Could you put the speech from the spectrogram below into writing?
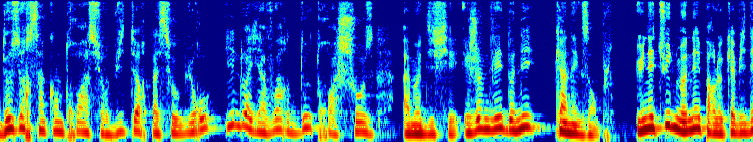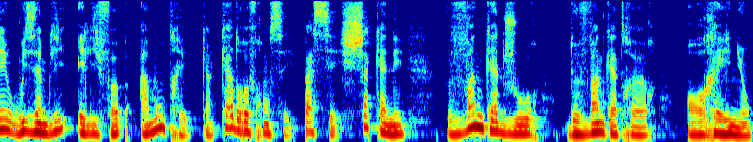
2h53 sur 8 heures passées au bureau, il doit y avoir 2-3 choses à modifier. Et je ne vais donner qu'un exemple. Une étude menée par le cabinet Wisembly et l'IFOP a montré qu'un cadre français passait chaque année 24 jours de 24 heures en réunion.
